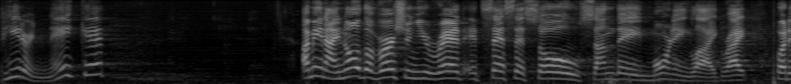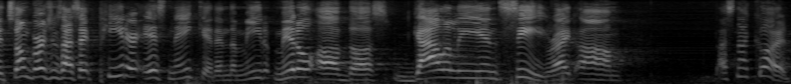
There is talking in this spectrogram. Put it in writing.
Peter naked? I mean, I know the version you read, it says it so Sunday morning like, right? But in some versions, I say Peter is naked in the middle of the Galilean Sea, right? Um, that's not good.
